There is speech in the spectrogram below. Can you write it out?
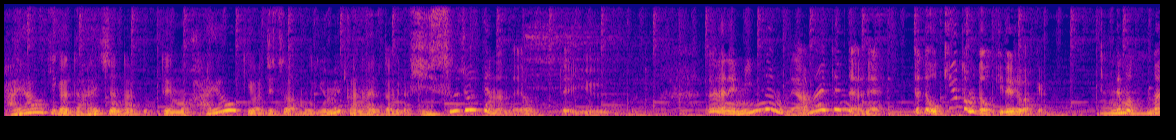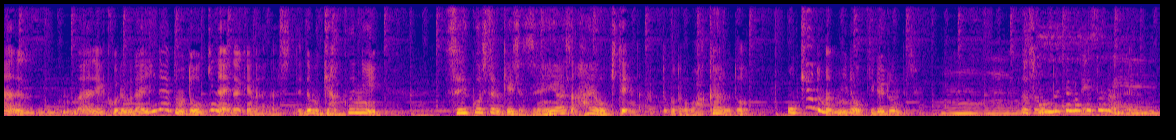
早起きが大事じゃなくてもう早起きは実はもう夢叶えるための必須条件なんだよっていうこと。だからねみんなもね甘えてんだよね。だって起きようと思ったら起きれるわけ。うん。でもまあまあこれぐらいいいなと思って起きないだけの話で。でも逆に成功してる経営者全員朝早起きてんだってことが分かると起きようと思ったらみんな起きれるんですよ。うん。らそんだけのことなんだよね。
